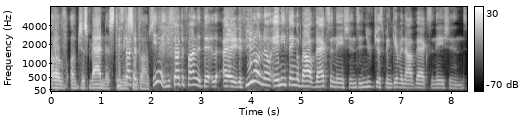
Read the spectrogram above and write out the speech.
of of just madness to you me start sometimes. To, yeah, you start to find that, that right, if you don't know anything about vaccinations and you've just been giving out vaccinations,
